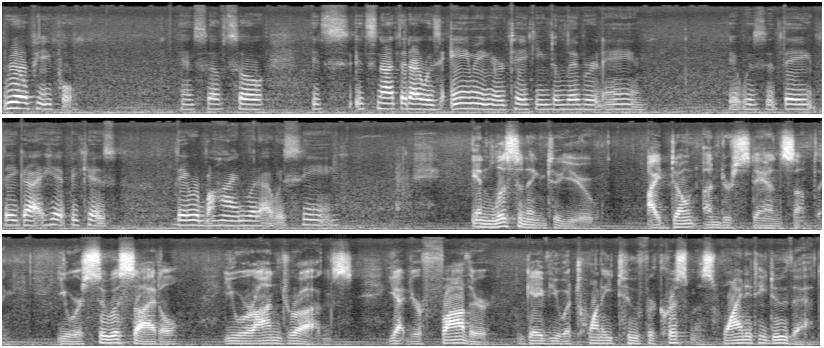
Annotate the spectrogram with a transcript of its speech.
real people and stuff. So it's, it's not that I was aiming or taking deliberate aim. It was that they, they got hit because they were behind what I was seeing. In listening to you, I don't understand something. You were suicidal, you were on drugs, yet your father gave you a 22 for Christmas. Why did he do that?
